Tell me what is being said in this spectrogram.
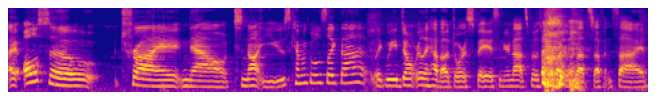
I also try now to not use chemicals like that. Like we don't really have outdoor space and you're not supposed to be fucking with that stuff inside.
